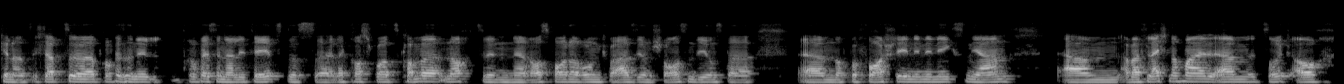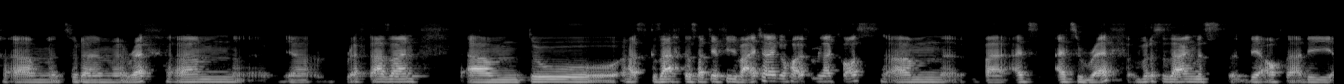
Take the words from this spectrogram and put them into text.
Genau, ich glaube, zur Professionalität des äh, Lacrosse-Sports kommen wir noch, zu den Herausforderungen quasi und Chancen, die uns da ähm, noch bevorstehen in den nächsten Jahren. Ähm, aber vielleicht nochmal ähm, zurück auch ähm, zu deinem Ref, ähm, ja, Ref-Dasein. Ähm, du hast gesagt, das hat dir viel weitergeholfen, Lacrosse. Ähm, als, als Ref würdest du sagen, dass dir auch da die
